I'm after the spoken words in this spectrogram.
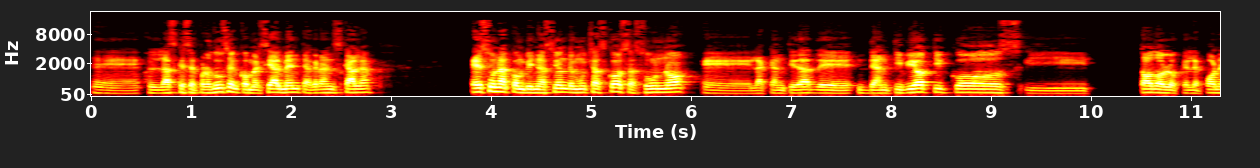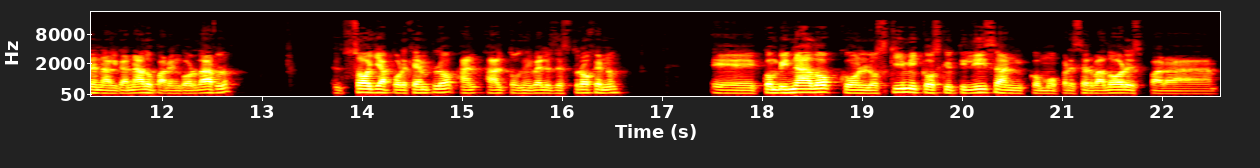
eh, las que se producen comercialmente a gran escala, es una combinación de muchas cosas. Uno, eh, la cantidad de, antibióticos y todo lo que le ponen al ganado para engordarlo. El soya, por ejemplo, altos niveles de estrógeno, eh, combinado con los químicos que utilizan como preservadores para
